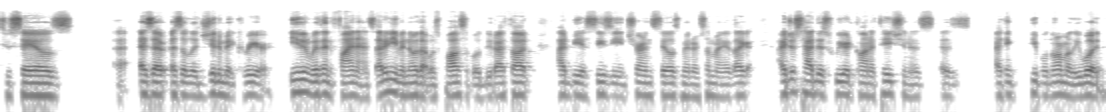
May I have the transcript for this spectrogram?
to sales as a as a legitimate career, even within finance. I didn't even know that was possible, dude. I thought I'd be a sleazy insurance salesman or something like. I just had this weird connotation as as I think people normally would.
